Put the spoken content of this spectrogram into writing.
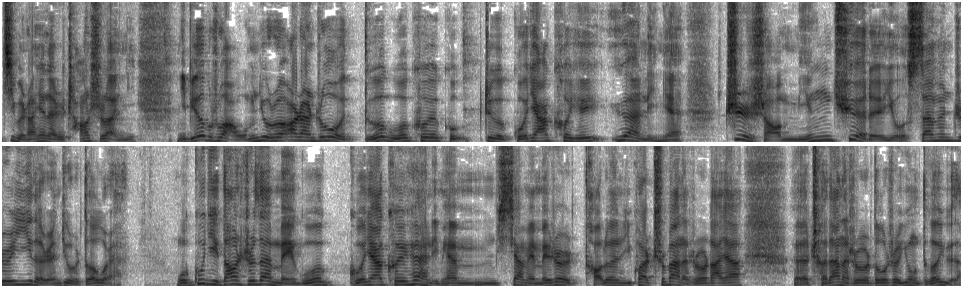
基本上现在是常识了。你你别的不说啊，我们就说二战之后，德国科国这个国家科学院里面，至少明确的有三分之一的人就是德国人。我估计当时在美国国家科学院里面，下面没事讨论一块吃饭的时候，大家，呃，扯淡的时候都是用德语的，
